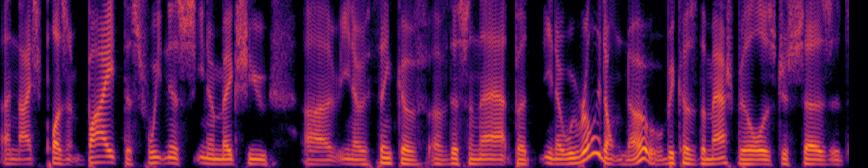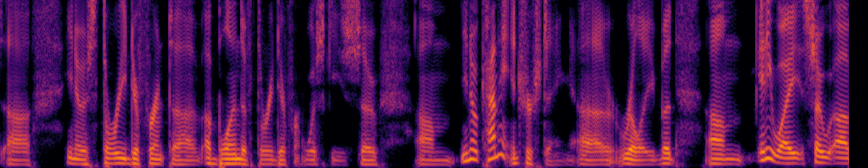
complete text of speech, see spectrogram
a nice, pleasant bite. The sweetness, you know, makes you, uh, you know, think of, of this and that. But you know, we really don't know because the mash bill is just says it's, uh, you know, it's three different, uh, a blend of three different whiskeys. So, um, you know, kind of interesting, uh, really. But um, anyway, so uh,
